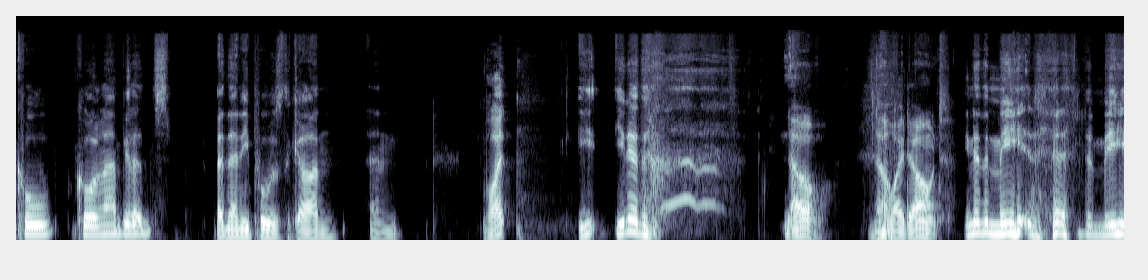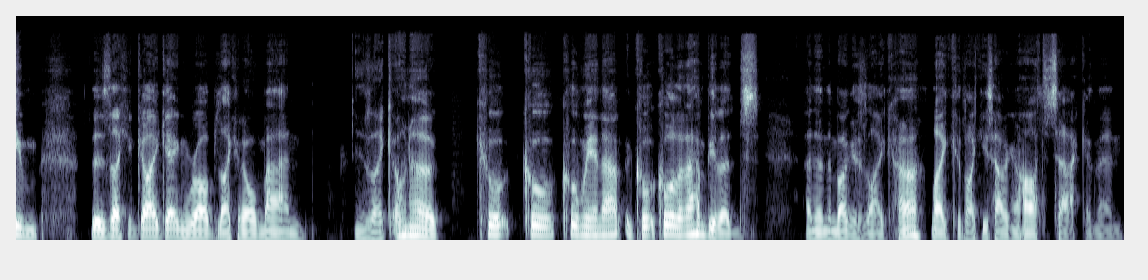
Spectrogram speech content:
Call call an ambulance, and then he pulls the gun, and What? you, you know the No, no, I don't. you know the meme the meme. There's like a guy getting robbed, like an old man. He's like, "Oh no, call call call me an call, call an ambulance," and then the mug is like, "Huh?" Like like he's having a heart attack, and then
